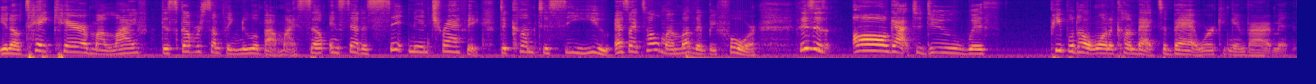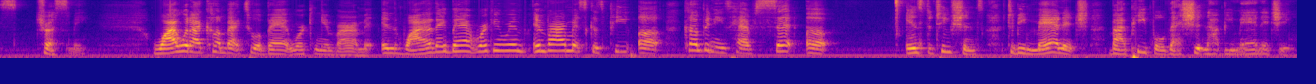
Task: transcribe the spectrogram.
you know, take care of my life, discover something new about myself instead of sitting in traffic to come to see you. As I told my mother before, this has all got to do with people don't want to come back to bad working environments. Trust me. Why would I come back to a bad working environment? And why are they bad working re- environments? Because pe- uh, companies have set up institutions to be managed by people that should not be managing.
